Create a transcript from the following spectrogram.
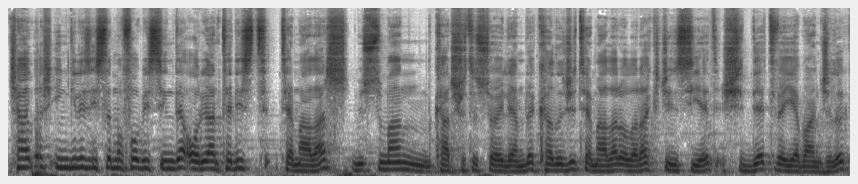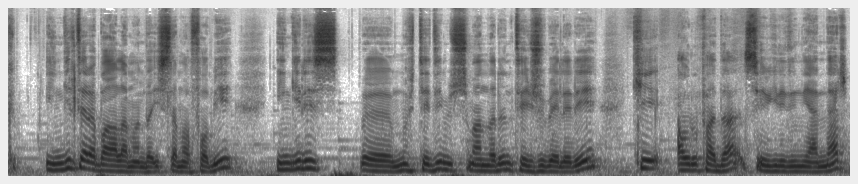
Çağdaş İngiliz İslamofobisinde oryantalist temalar, Müslüman karşıtı söylemde kalıcı temalar olarak cinsiyet, şiddet ve yabancılık, İngiltere bağlamında İslamofobi, İngiliz e, mühtedi Müslümanların tecrübeleri ki Avrupa'da sevgili dinleyenler,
